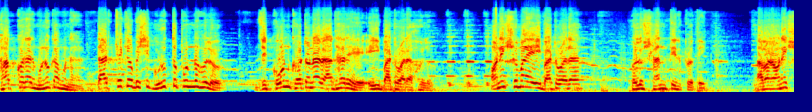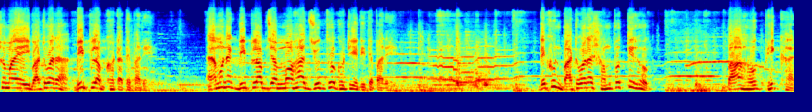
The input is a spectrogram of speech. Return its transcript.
ভাগ করার মনোকামনা তার থেকেও বেশি গুরুত্বপূর্ণ হলো যে কোন ঘটনার আধারে এই বাটোয়ারা হলো। অনেক সময় এই বাটোয়ারা হলো শান্তির প্রতীক। আবার অনেক সময় এই বাটোয়ারা বিপ্লব ঘটাতে পারে। এমন এক বিপ্লব যা মহা যুদ্ধ ঘটিয়ে দিতে পারে। দেখুন, বাটোয়ারা সম্পত্তির হোক বা হোক, ভিক্ষার,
